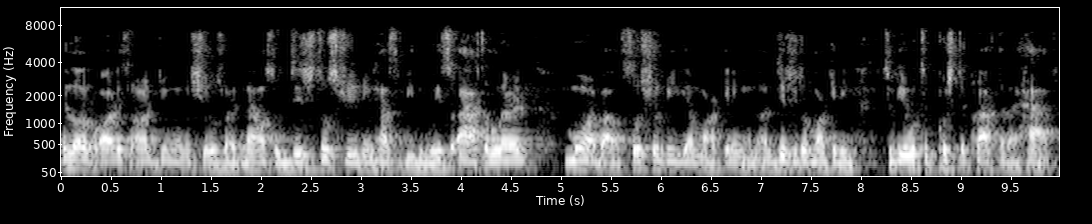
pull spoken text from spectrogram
A lot of artists aren't doing any shows right now, so digital streaming has to be the way. So I have to learn more about social media marketing and, and digital marketing to be able to push the craft that I have.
